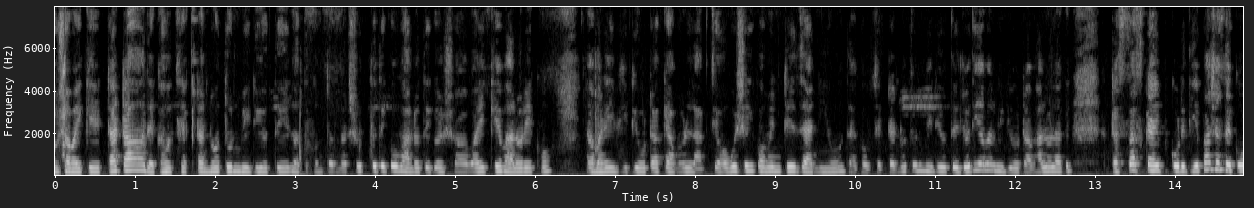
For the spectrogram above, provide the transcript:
সবাইকে টাটা। দেখা হচ্ছে একটা নতুন ভিডিওতে। যতক্ষণ তোমরা সুস্থ থেকো, ভালো থেকো, সবাইকে ভালো রেখো। আমার এই ভিডিওটা কেমন লাগছে অবশ্যই কমেন্টে জানিও। দেখা হচ্ছে একটা নতুন ভিডিওতে। যদি আমার ভিডিওটা ভালো লাগে, একটা সাবস্ক্রাইব করে দিয়ে পাশে থেকো।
